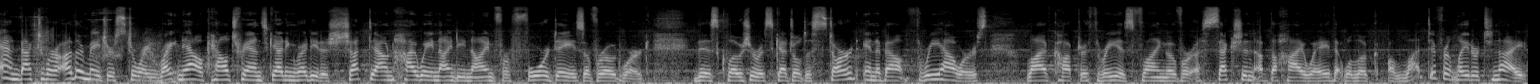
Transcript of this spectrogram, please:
And back to our other major story. Right now, Caltrans getting ready to shut down Highway 99 for four days of road work. This closure is scheduled to start in about three hours. Live Copter 3 is flying over a section of the highway that will look a lot different later tonight.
